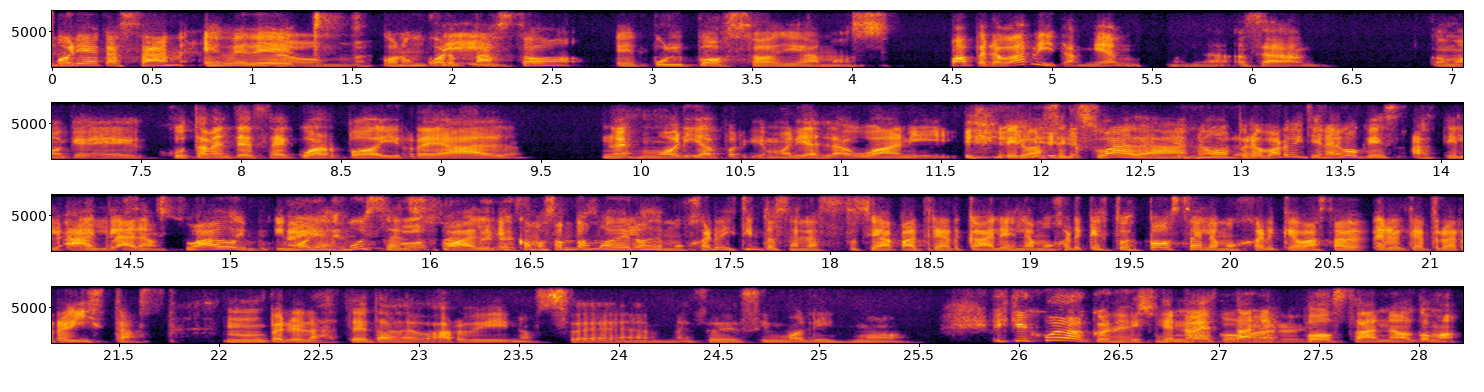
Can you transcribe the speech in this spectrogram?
Moria Kazan es vedette, con un cuerpazo eh, pulposo, digamos. Bueno, pero Barbie también, o sea, como que justamente ese cuerpo irreal no es Moria, porque Moria es la one y. Pero asexuada, ¿no? Pero Barbie tiene algo que es el, ah, asexuado y, Moria es muy sensual. Es como son dos modelos de mujer distintos en la sociedad patriarcal. Es la mujer que es tu esposa y la mujer que vas a ver en el teatro de revistas. Mm, pero las tetas de Barbie, no sé, ese simbolismo. Es que juega con eso. Es que no es tan esposa, ¿no? Como.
